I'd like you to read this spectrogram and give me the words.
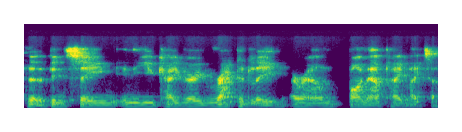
that had been seen in the UK very rapidly around buy now, pay later.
